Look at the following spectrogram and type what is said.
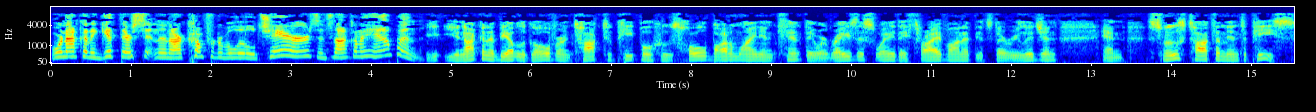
We're not going to get there sitting in our comfortable little chairs. It's not going to happen. You're not going to be able to go over and talk to people whose whole bottom line intent, they were raised this way, they thrive on it, it's their religion, and smooth talk them into peace.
